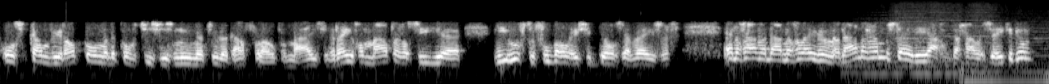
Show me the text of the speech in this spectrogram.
onze kant weer opkomt, en de competitie is nu natuurlijk afgelopen. Maar hij is regelmatig, als hij niet hoeft te voetballen, is hij bij ons aanwezig. En dan gaan we daar nog even wat aandacht aan besteden. Ja, dat gaan we zeker doen.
